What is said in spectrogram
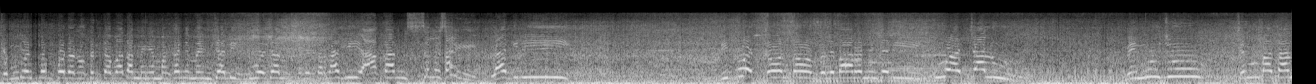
Kemudian Pemko dan Otorita Batam mengembangkannya menjadi dua jalur. Sebentar lagi akan selesai. Lagi di dibuat kawan-kawan pelebaran menjadi dua jalur menuju jembatan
